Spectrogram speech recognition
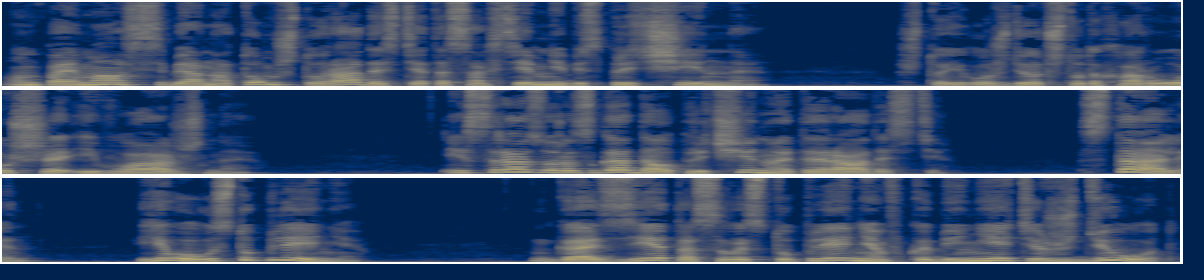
Он поймал себя на том, что радость эта совсем не беспричинная, что его ждет что-то хорошее и важное. И сразу разгадал причину этой радости. Сталин — его выступление. Газета с выступлением в кабинете ждет.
